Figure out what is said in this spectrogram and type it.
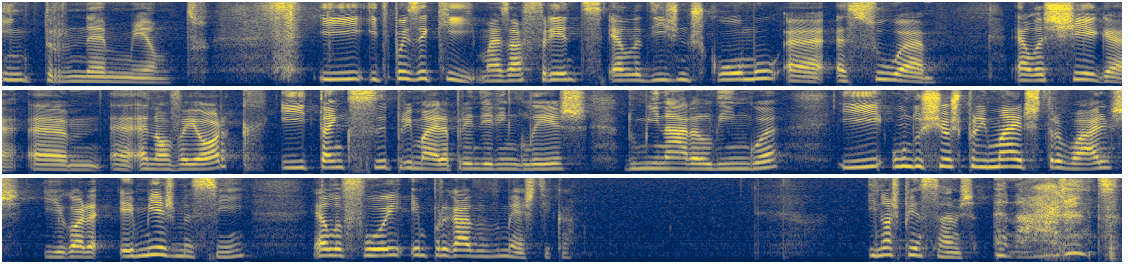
internamento. E, e, depois aqui, mais à frente, ela diz-nos como uh, a sua... Ela chega um, a Nova York e tem que se primeiro aprender inglês, dominar a língua e um dos seus primeiros trabalhos, e agora é mesmo assim, ela foi empregada doméstica. E nós pensamos, Ana Arendt,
